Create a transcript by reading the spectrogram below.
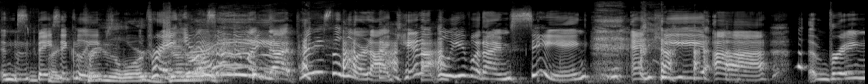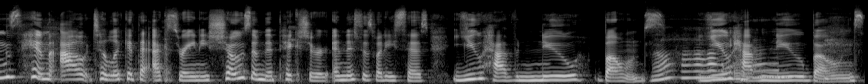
and basically praise the Lord, Pray, yeah, something like that. Praise the Lord. I cannot believe what I'm seeing. And he uh, brings him out to look at the x ray and he shows him the picture. And this is what he says You have new bones. Ah, you have new bones.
